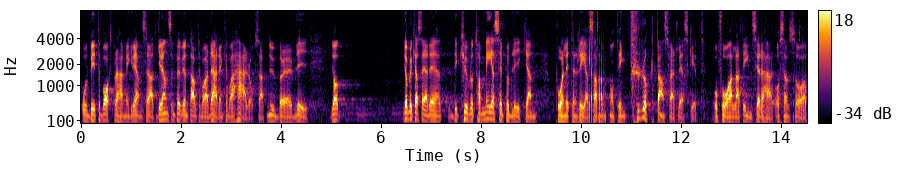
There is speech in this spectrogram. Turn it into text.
och vi är tillbaka på det här med gränser, att gränsen behöver inte alltid vara där, den kan vara här också, att nu börjar det bli... Jag, jag brukar säga det, att det är kul att ta med sig publiken på en liten resa mot någonting fruktansvärt läskigt och få alla att inse det här och sen så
